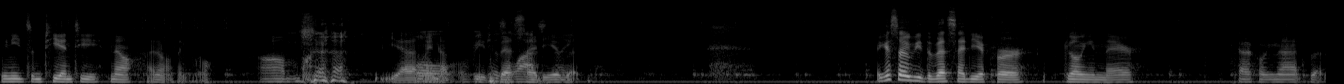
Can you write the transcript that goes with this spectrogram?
We need some TNT. No, I don't think we'll. Um Yeah, that might not be the best idea, night- but I guess that would be the best idea for going in there, tackling that. But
